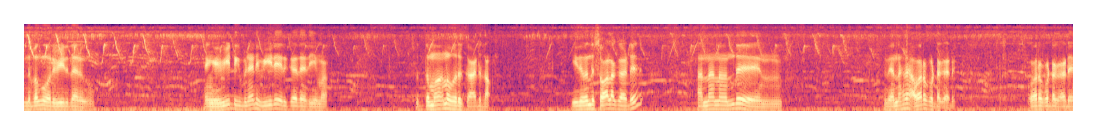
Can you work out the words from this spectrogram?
இந்த பக்கம் ஒரு வீடு தான் இருக்கும். எங்கள் வீட்டுக்கு பின்னாடி வீடே இருக்காது அதிகமாக சுத்தமான ஒரு காடு தான் இது வந்து சோளக்காடு. அந்தாண்ட வந்து இது என்னது? அவரக்கொட்டை காடு. அவரக்கொட்டை காடு.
